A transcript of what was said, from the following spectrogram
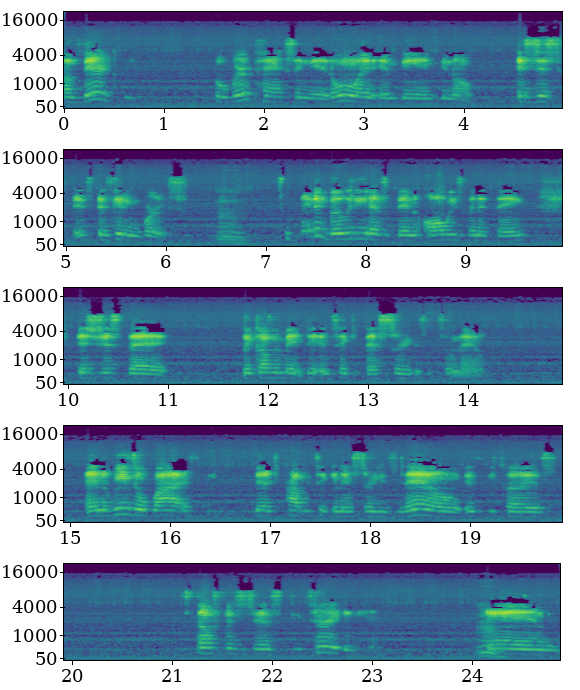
of their greed. But we're passing it on and being, you know, it's just it's, it's getting worse. Mm. Sustainability has been always been a thing. It's just that the government didn't take it that serious until now. And the reason why they're probably taking it serious now is because stuff is just deteriorating. Mm. And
